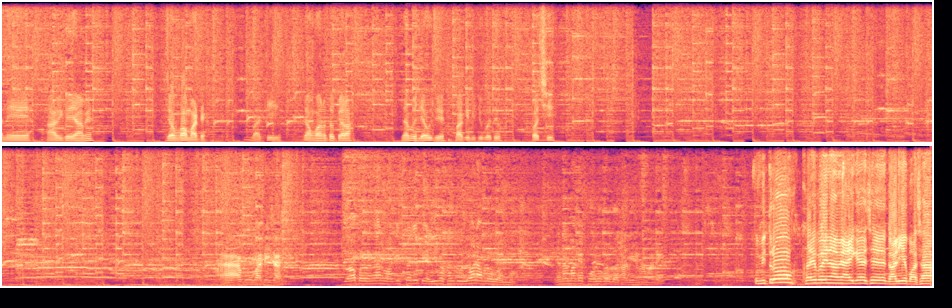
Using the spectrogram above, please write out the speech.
અને આવી ગયા અમે જમવા માટે. બાકી જમવાનું તો પહેલાં જમી લેવું જોઈએ, બાકી બીજું બધું પછી. જો આ બધા નોટિસ કરીએ પહેલી વખત બોલવા આપણે વર્ગમાં એના માટે ફોલો કરી દેખાડી એના માટે. તો મિત્રો ખાઈ ભાઈને અમે આવી ગયા છે ગાડીએ પાછા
